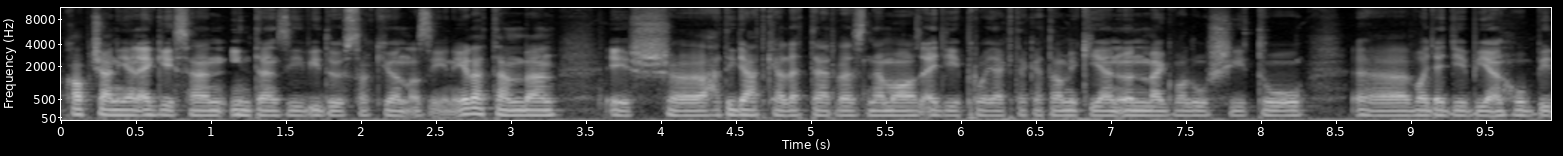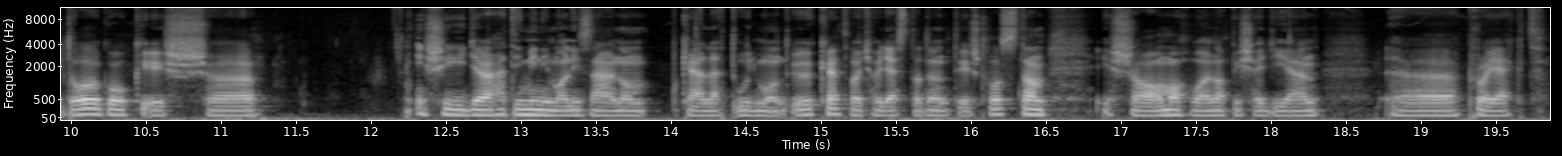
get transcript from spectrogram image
kapcsán ilyen egészen intenzív időszak jön az én életemben, és hát így át kellett terveznem az egyéb projekteket, amik ilyen önmegvalósító, vagy egyéb ilyen hobbi dolgok, és és így hát így minimalizálnom kellett úgymond őket, vagy hogy ezt a döntést hoztam, és a ma holnap is egy ilyen projekt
